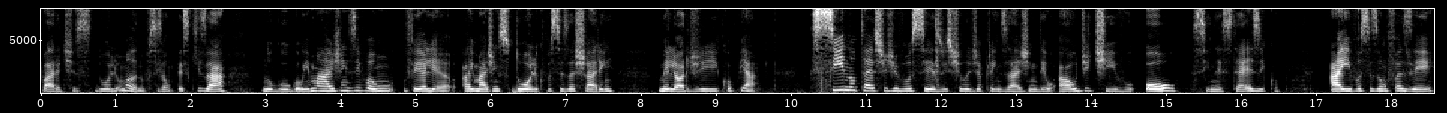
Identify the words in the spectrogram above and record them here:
partes do olho humano. Vocês vão pesquisar no Google Imagens e vão ver ali a, a imagem do olho que vocês acharem melhor de copiar. Se no teste de vocês o estilo de aprendizagem deu auditivo ou sinestésico, aí vocês vão fazer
